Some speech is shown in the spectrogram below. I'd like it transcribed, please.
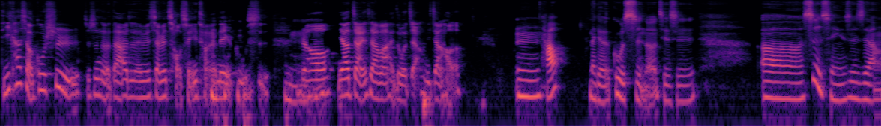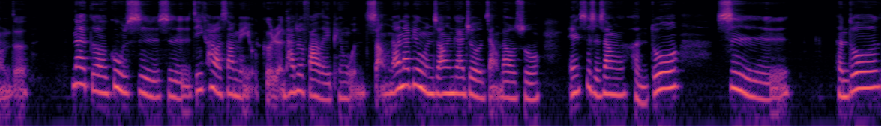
迪卡小故事就是呢，大家就在那边下面吵成一团的那个故事。然后你要讲一下吗？还是我讲？你讲好了。嗯，好。那个故事呢，其实呃，事情是这样的。那个故事是迪卡上面有个人，他就发了一篇文章。然后那篇文章应该就讲到说，哎，事实上很多是很多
